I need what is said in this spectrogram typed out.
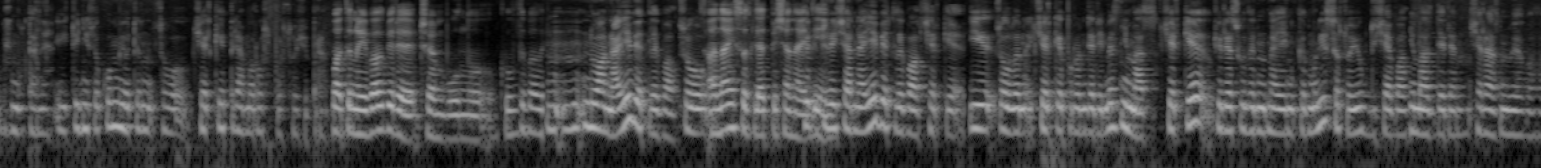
Бужмултане. И ты не соком йотын со черке прямо роспор сojы прям. Ватын ибал бере чем булну кылды бал. Ну она е ветле бал. Со Анай сотлят пешан айдин. Тречана е ветле бал черке. И солын черке прундеремез немаз. Черке чурес удын майен коммуниста со юг дича бал. Немаз дерем черазную бал.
